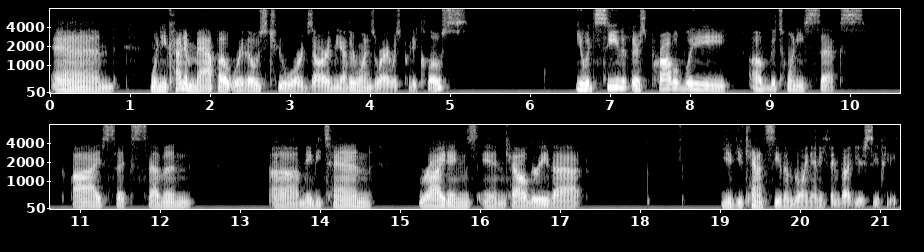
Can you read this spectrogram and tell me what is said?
And when you kind of map out where those two wards are and the other ones where I was pretty close, you would see that there's probably of the 26, five, six, seven, uh, maybe 10 ridings in Calgary that you, you can't see them going anything but UCP,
